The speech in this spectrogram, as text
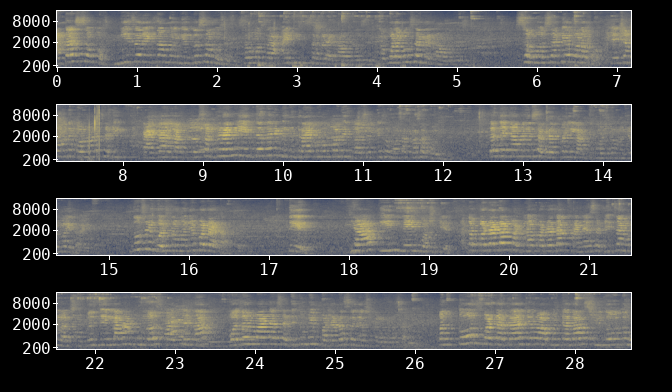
आता सपोज मी जर एक्झाम्पल घेतलं समोसा समोसा आय थिंक सगळ्यांना आवडत असेल किंवा वडापाव सगळ्यांना आवडत असेल समोसा किंवा वडापाव त्याच्यामध्ये बनवण्यासाठी काय काय लागतं सगळ्यांनी एकदा तरी घरी ट्राय करून बघितलं असेल की समोसा कसा बनतो तर त्याच्यामध्ये सगळ्यात पहिली लागती गोष्ट म्हणजे मैदा आहे दुसरी गोष्ट म्हणजे बटाटा तेल ह्या तीन मेन गोष्टी आहेत आता बटाटा म्हटला बटाटा खाण्यासाठी चांगला असतो पण जे लहान मुलं असतात त्यांना वजन वाढण्यासाठी तुम्ही बटाटा सजेस्ट करत असाल पण तोच बटाटा जेव्हा आपण त्याला शिजवतो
